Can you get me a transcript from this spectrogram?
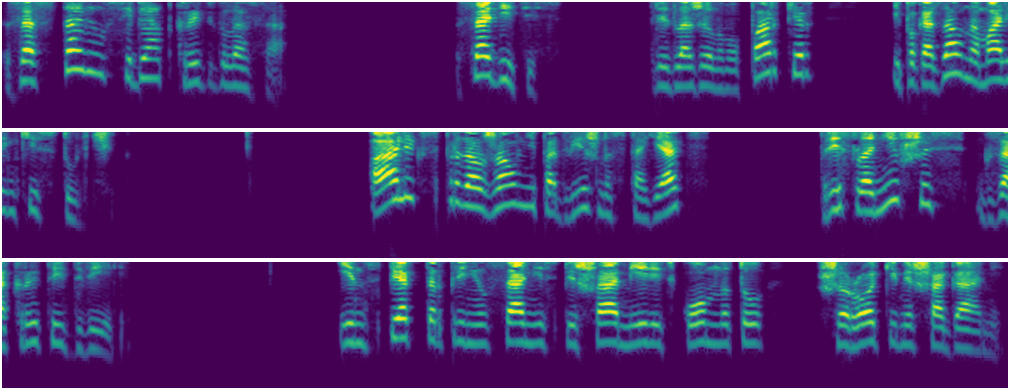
заставил себя открыть глаза. — Садитесь, — предложил ему Паркер и показал на маленький стульчик. Алекс продолжал неподвижно стоять, прислонившись к закрытой двери. Инспектор принялся не спеша мерить комнату широкими шагами.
